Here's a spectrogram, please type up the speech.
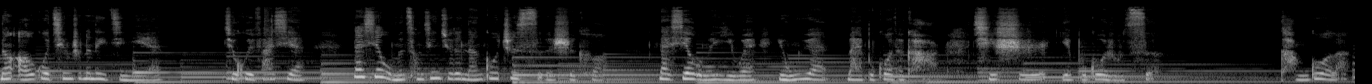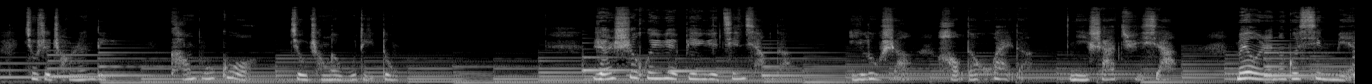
能熬过青春的那几年，就会发现，那些我们曾经觉得难过至死的时刻，那些我们以为永远迈不过的坎儿，其实也不过如此。扛过了就是成人礼，扛不过就成了无底洞。人是会越变越坚强的，一路上好的坏的，泥沙俱下，没有人能够幸免，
